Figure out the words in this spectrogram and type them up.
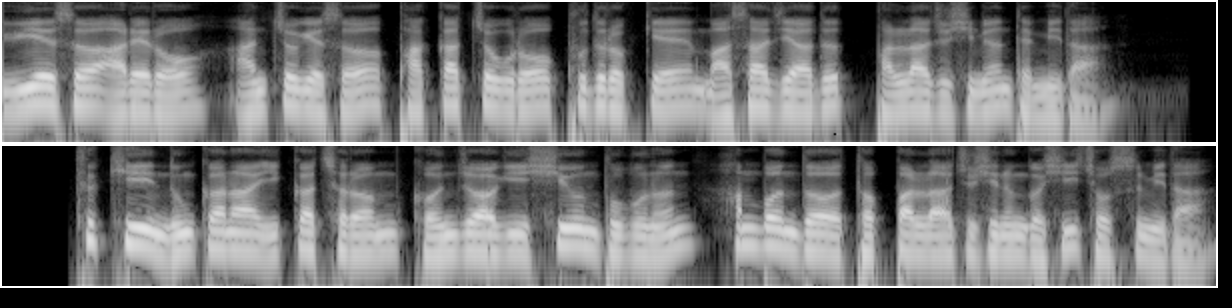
위에서 아래로 안쪽에서 바깥쪽으로 부드럽게 마사지하듯 발라주시면 됩니다. 특히 눈가나 입가처럼 건조하기 쉬운 부분은 한 번 더 덧발라 주시는 것이 좋습니다.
